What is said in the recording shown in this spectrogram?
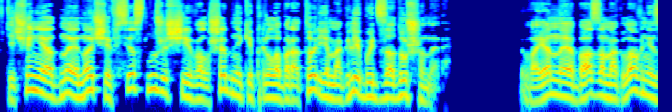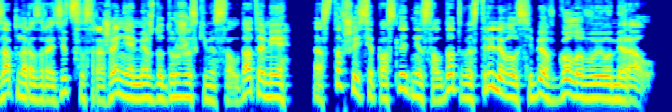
В течение одной ночи все служащие волшебники при лаборатории могли быть задушены. Военная база могла внезапно разразиться сражением между дружескими солдатами, оставшийся последний солдат выстреливал себе в голову и умирал.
